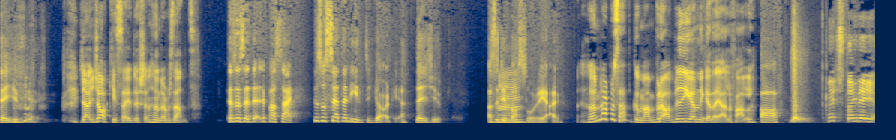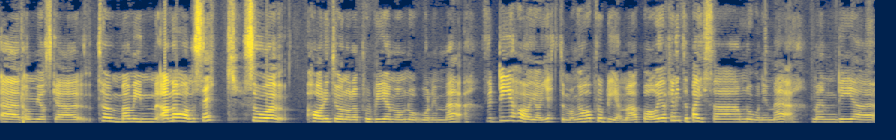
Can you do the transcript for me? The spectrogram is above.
den ljuger. Ja, jag kissar i duschen, 100 procent. Jag ska säga, det är bara så här, den som säger att den inte gör det, den ljuger. Alltså det är bara Mm. så det är. 100 procent gumman, bra. Vi är eniga där i alla fall. Ja, Nästa grej är om jag ska tömma min analsäck så har inte jag några problem om någon är med. För det hör jag jättemånga har problem med. Att bara, jag kan inte bajsa om någon är med. Men det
